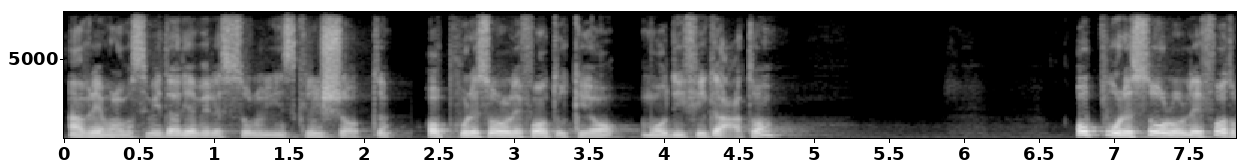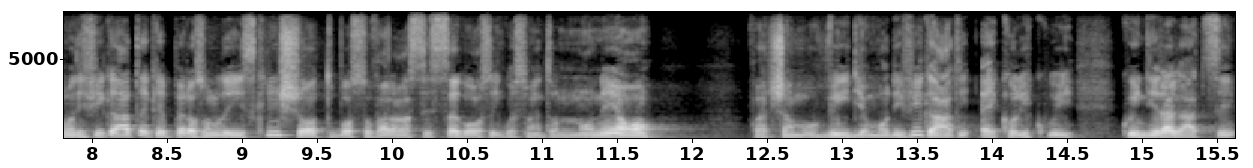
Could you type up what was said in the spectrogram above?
avremo la possibilità di avere solo gli screenshot oppure solo le foto che ho modificato oppure solo le foto modificate che però sono degli screenshot, posso fare la stessa cosa, in questo momento non ne ho, facciamo video modificati, eccoli qui. Quindi ragazzi,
